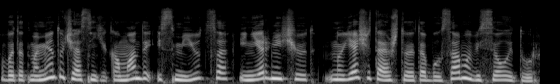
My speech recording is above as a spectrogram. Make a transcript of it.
В этот момент участники команды и смеются, и нервничают, но я считаю, что это был самый веселый тур.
